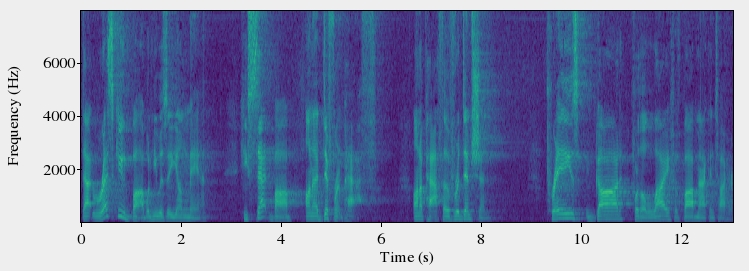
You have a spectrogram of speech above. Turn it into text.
that rescued Bob when he was a young man, he set Bob on a different path, on a path of redemption Praise God for the life of Bob McIntyre.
